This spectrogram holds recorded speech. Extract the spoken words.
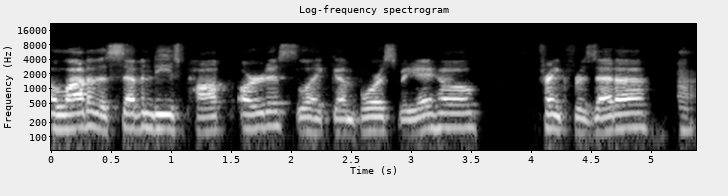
a lot of the 70s pop artists like um, Boris Vallejo, Frank Frazetta, Ah.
